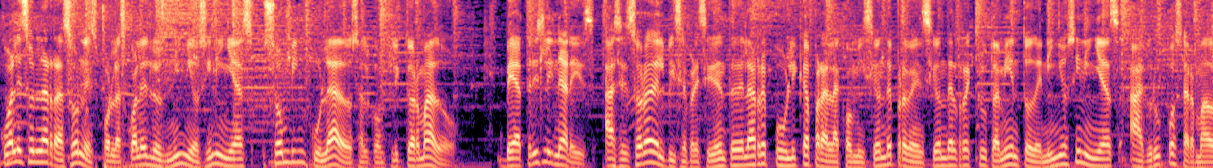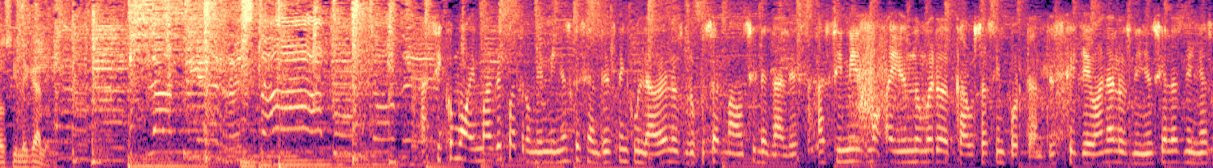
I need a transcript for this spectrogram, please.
¿Cuáles son las razones por las cuales los niños y niñas son vinculados al conflicto armado? Beatriz Linares, asesora del vicepresidente de la República para la Comisión de Prevención del Reclutamiento de Niños y Niñas a Grupos Armados Ilegales. Así como hay más de 4.000 niños que se han desvinculado de los grupos armados ilegales, asimismo hay un número de causas importantes que llevan a los niños y a las niñas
